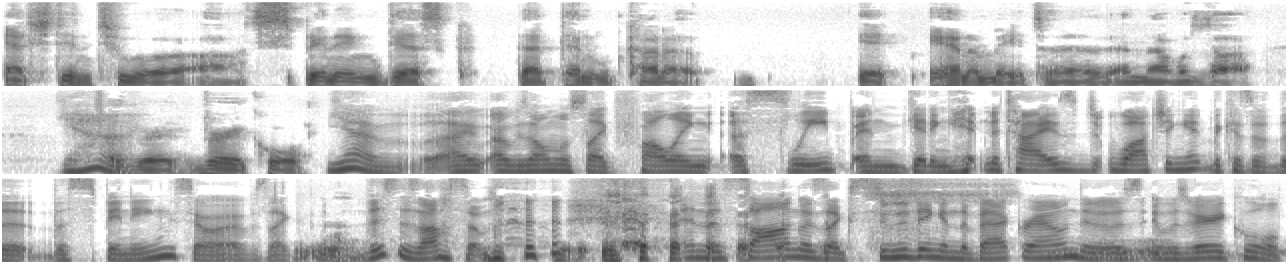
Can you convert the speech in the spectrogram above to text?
etched into a, a spinning disc that then kind of it animates and, and that was uh yeah. so very very cool. Yeah I, I was almost like falling asleep and getting hypnotized watching it because of the the spinning. So i was like this is awesome. And the song was like soothing in the background. It was it was very cool.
